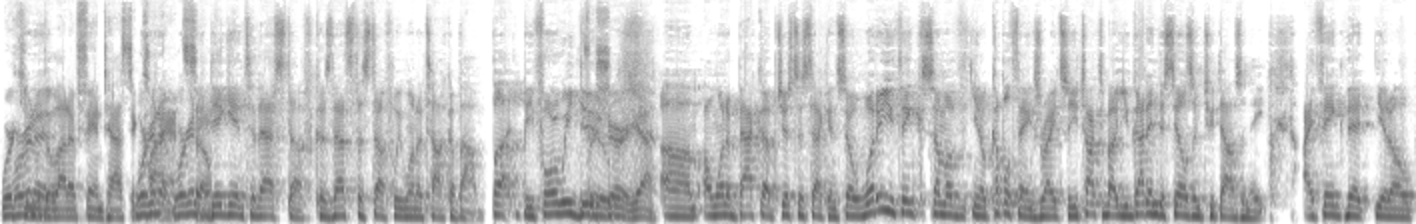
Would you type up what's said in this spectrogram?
working gonna- with a lot of fantastic We're clients. gonna we're gonna So, dig into that stuff because that's the stuff we want to talk about. But before we do, for sure, yeah. um, I want to back up just a second. So, what do you think? Some of you know, a couple things, right? So, you talked about you got into sales in 2008. I think that you know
